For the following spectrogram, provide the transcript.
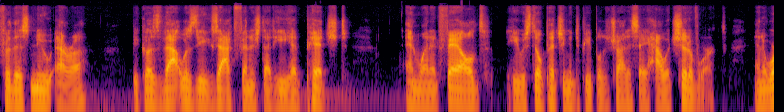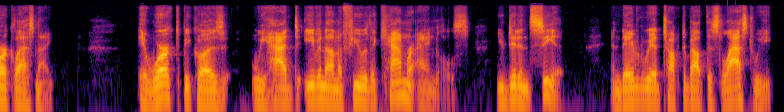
for this new era because that was the exact finish that he had pitched. And when it failed, he was still pitching it to people to try to say how it should have worked and it worked last night. It worked because we had to, even on a few of the camera angles, you didn't see it. And David, we had talked about this last week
